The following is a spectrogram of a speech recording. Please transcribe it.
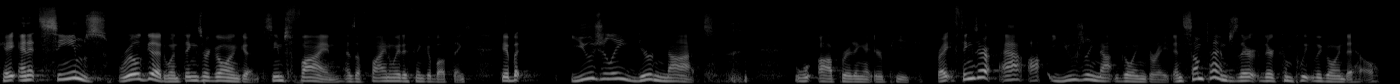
Okay, and it seems real good when things are going good. Seems fine as a fine way to think about things. Okay, but usually you're not operating at your peak, right? Things are at, usually not going great. And sometimes they're, they're completely going to hell,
